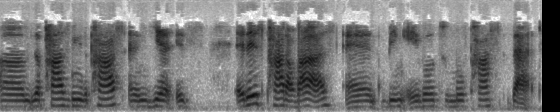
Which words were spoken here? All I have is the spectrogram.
um, the past being the past, and yet it's it is part of us, and being able to move past that.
